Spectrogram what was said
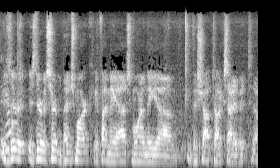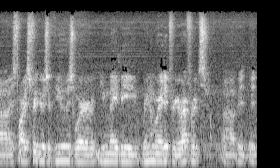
Is there is there a certain benchmark, if I may ask, more on the uh, the shop talk side of it, uh, as far as figures of views, where you may be remunerated for your efforts, uh, it, it,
